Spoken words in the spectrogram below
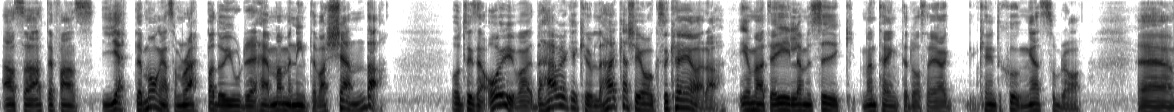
Alltså att det fanns jättemånga som rappade och gjorde det hemma men inte var kända. Och tyckte jag, oj, vad, det här verkar kul, det här kanske jag också kan göra. I och med att jag gillar musik, men tänkte då så här, jag kan ju inte sjunga så bra. Eh,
